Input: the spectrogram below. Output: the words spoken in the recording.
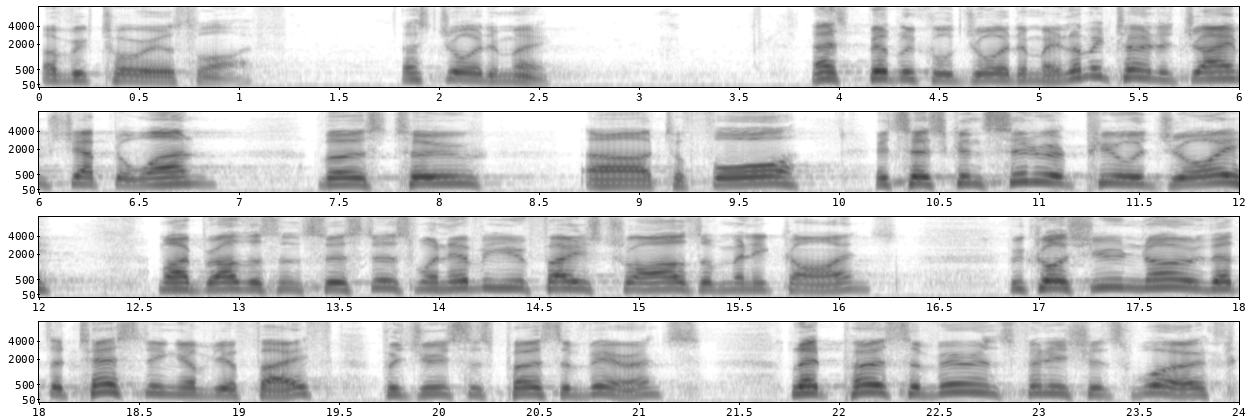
a victorious life. That's joy to me. That's biblical joy to me. Let me turn to James chapter 1, verse 2 uh, to 4. It says, Consider it pure joy, my brothers and sisters, whenever you face trials of many kinds, because you know that the testing of your faith produces perseverance. Let perseverance finish its work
